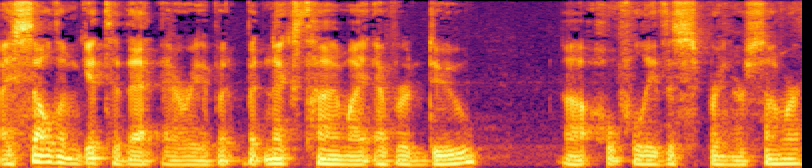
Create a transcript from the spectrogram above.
I seldom get to that area, but, but next time I ever do, uh, hopefully this spring or summer.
